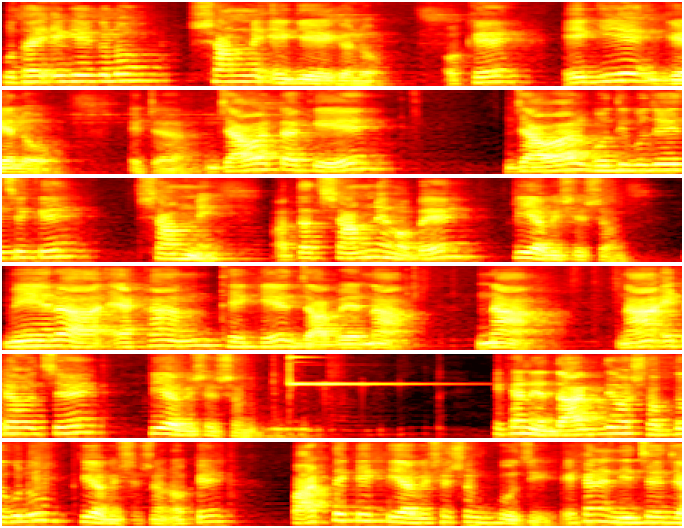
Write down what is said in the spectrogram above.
কোথায় এগিয়ে গেল? সামনে এগিয়ে গেল। ওকে, এগিয়ে গেল। এটা যাওয়াটাকে, যাওয়ার গতি বুঝিয়েছে কে? সামনে। অর্থাৎ সামনে হবে ক্রিয়া বিশেষণ। মেয়েরা এখান থেকে যাবে না। না না, এটা হচ্ছে ক্রিয়া বিশেষণ। এখানে দাগ দেওয়া শব্দগুলো ক্রিয়া বিশেষণ ওকে পাঠ থেকে ক্রিয়া বিশেষণ বুঝি। এখানে নিচে যে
